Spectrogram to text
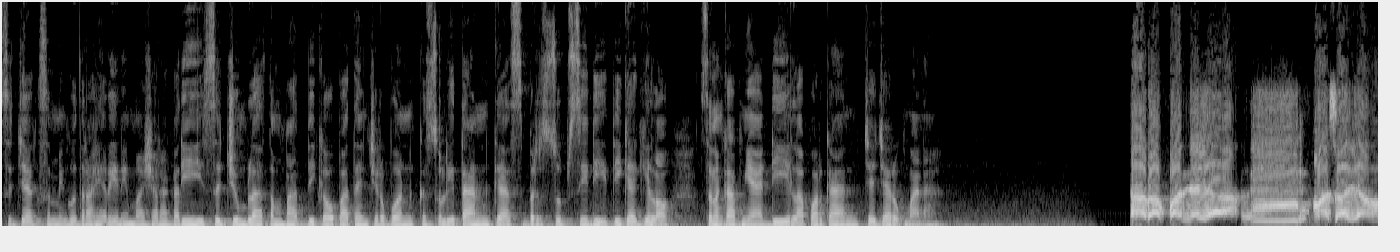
Sejak seminggu terakhir ini, masyarakat di sejumlah tempat di Kabupaten Cirebon kesulitan gas bersubsidi 3 kilo. Selengkapnya dilaporkan Cece Rukmana. Harapannya ya di masa yang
